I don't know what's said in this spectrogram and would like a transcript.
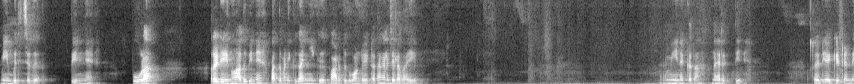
മീൻ പൊരിച്ചത്. പിന്നെ പൂള റെഡി ചെയ്യുന്നു അത് പിന്നെ പത്ത് മണിക്ക് കഞ്ഞിക്ക് പാടത്തേക്ക് കൊണ്ടുപോയിട്ട് അതങ്ങനെ ചിലവായി. മീനൊക്കെ താ നിരത്തി റെഡിയാക്കിയിട്ടുണ്ട്.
